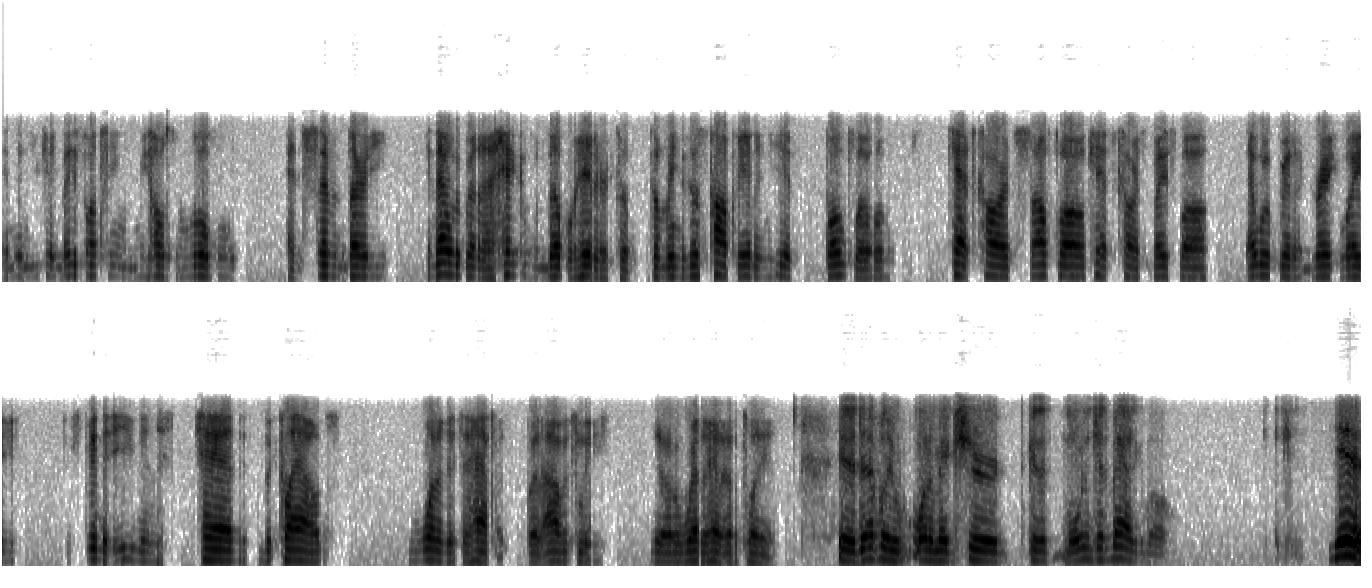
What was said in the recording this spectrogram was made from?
and then UK baseball team would be hosting Louisville at 7:30 and that would have been a heck of a doubleheader to, to I mean, just pop in and hit both of them. Cats cards softball, cats cards baseball. That would have been a great way to spend the evening had the clouds wanted it to happen. But obviously, you know, the weather had other plans. Yeah, definitely want to make sure because it's more than just basketball. Yeah,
